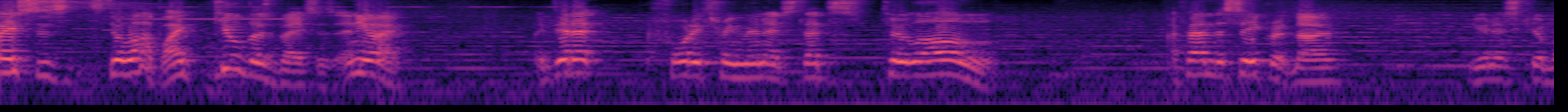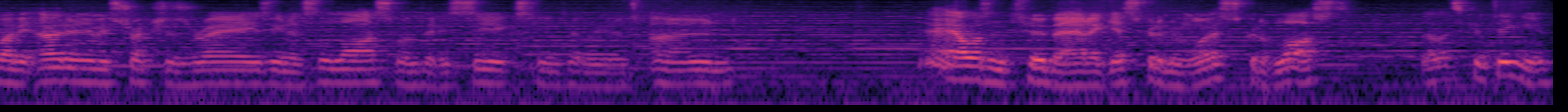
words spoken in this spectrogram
Bases still up? I killed those bases. Anyway, I did it. 43 minutes. That's too long. I found the secret though. Units killed by the own enemy structures raised. Units lost 136. Unit total units owned. Yeah, it wasn't too bad. I guess could have been worse. Could have lost. Now let's continue.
